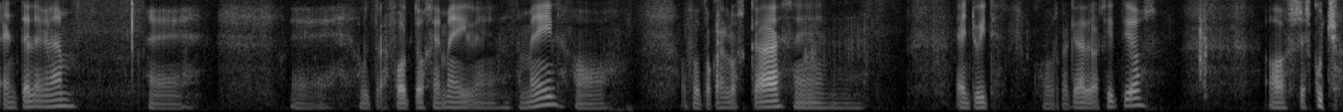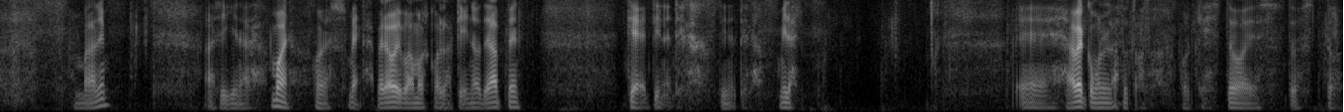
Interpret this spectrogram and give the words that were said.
en Telegram, eh, eh, ultrafoto Gmail en mail o, o foto Carlos Cas en, en Twitter, por cualquiera de los sitios os escucho, ¿vale? Así que nada, bueno, pues venga, pero hoy vamos con la keynote de Apple, que tiene tela, tiene tela. Mirad, eh, a ver cómo lo enlazo todo, porque esto es, esto es todo.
